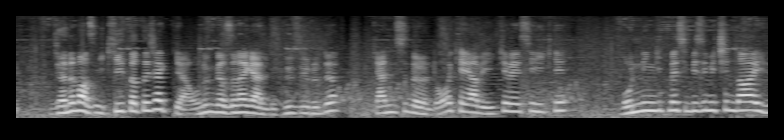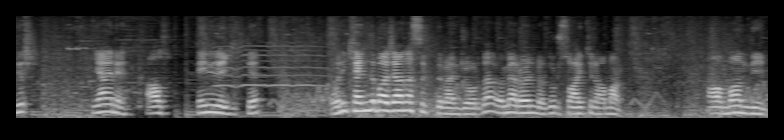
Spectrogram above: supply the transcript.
Canım az 2 hit atacak ya. Onun gazına geldi. Düz yürüdü kendisi de öldü. Okey abi 2 vs 2 Bonnie'nin gitmesi bizim için daha iyidir. Yani al. Penny de gitti. Onu kendi bacağına sıktı bence orada. Ömer ölme dur sakin aman. Aman diyeyim.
